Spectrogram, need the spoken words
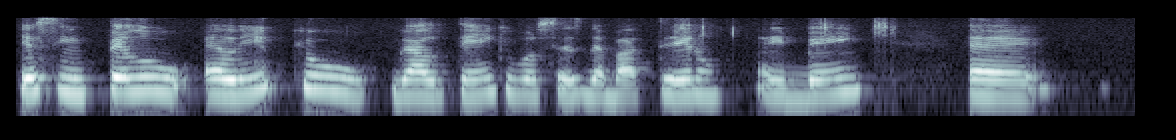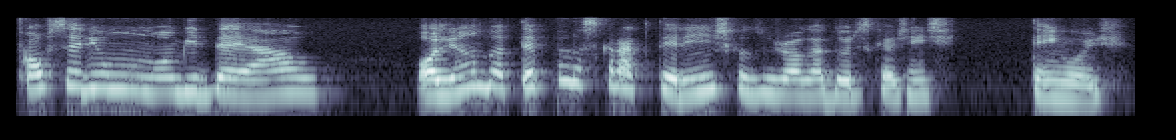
E assim, pelo elenco que o Galo tem, que vocês debateram aí bem, é, qual seria um nome ideal, olhando até pelas características dos jogadores que a gente tem hoje?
